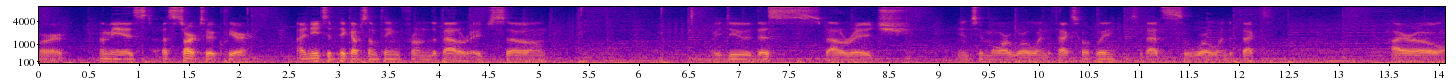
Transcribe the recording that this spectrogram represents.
Or, I mean, it's a start to a clear. I need to pick up something from the Battle Rage, so we do this Battle Rage into more whirlwind effects hopefully. So that's a whirlwind effect. Pyro.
